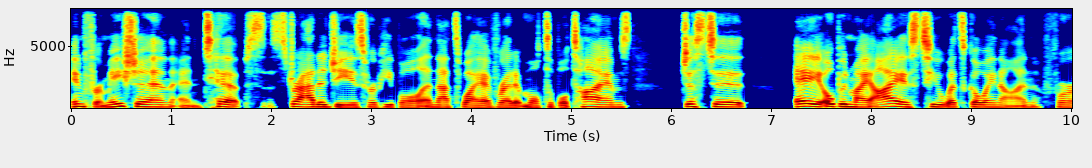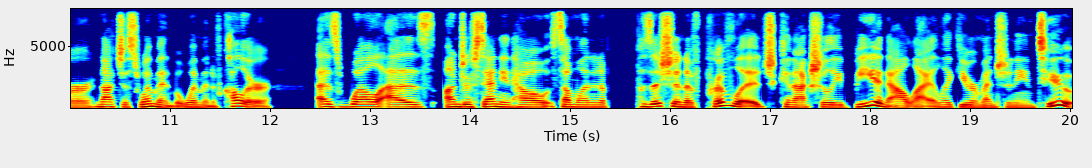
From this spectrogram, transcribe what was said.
information and tips, strategies for people. And that's why I've read it multiple times just to a open my eyes to what's going on for not just women but women of color as well as understanding how someone in a position of privilege can actually be an ally like you were mentioning too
